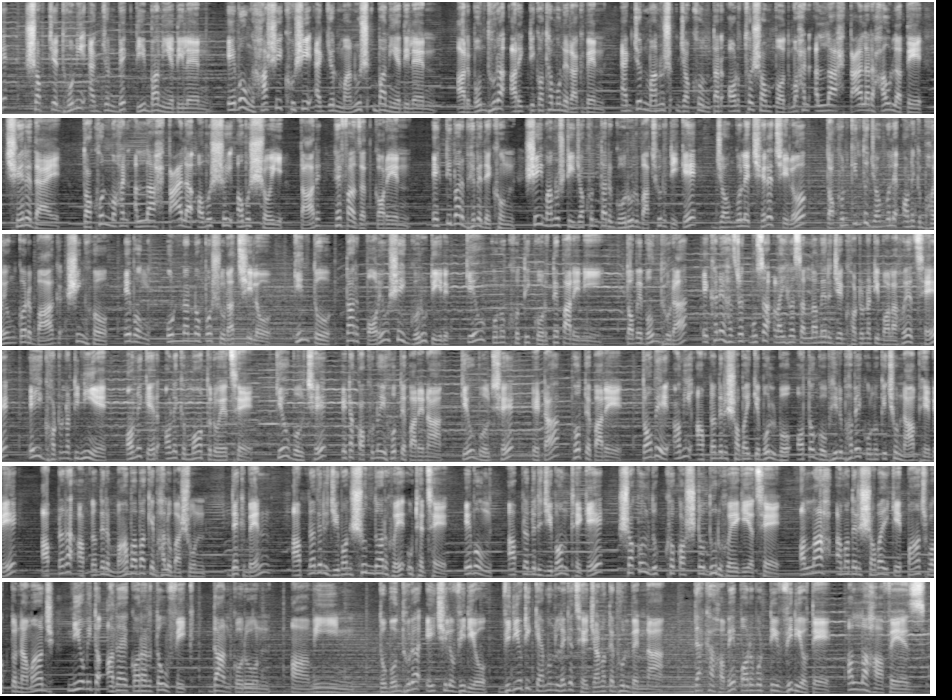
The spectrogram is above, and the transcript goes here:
সবচেয়ে ধনী একজন ব্যক্তি বানিয়ে দিলেন। এবং হাসি খুশি একজন মানুষ বানিয়ে দিলেন। আর বন্ধুরা আরেকটি কথা মনে রাখবেন, একজন মানুষ যখন তার অর্থ সম্পদ মহান আল্লাহ তায়ালার হাউলাতে ছেড়ে দেয়, তখন মহান আল্লাহ তায়ালা অবশ্যই অবশ্যই তার হেফাজত করেন। একটিবার ভেবে দেখুন, সেই মানুষটি যখন তার গরুর বাছুরটিকে জঙ্গলে ছেড়েছিল, তখন কিন্তু জঙ্গলে অনেক ভয়ঙ্কর বাঘ, সিংহ এবং অন্যান্য পশুরা ছিল। কিন্তু তারপরেও সেই গরুটির কেউ কোনো ক্ষতি করতে পারেনি। তবে বন্ধুরা, এখানে হজরত মুসা আলাইহাসাল্লামের যে ঘটনাটি বলা হয়েছে, এই ঘটনাটি নিয়ে অনেকের অনেক মত রয়েছে। কেউ বলছে, এটা কখনোই হতে পারে না। কেউ বলছে, এটা হতে পারে। তবে আমি আপনাদের সবাইকে বলব, অত গভীরভাবে কোনো কিছু না ভেবে আপনারা আপনাদের মা বাবাকে ভালোবাসুন। দেখবেন আপনাদের জীবন সুন্দর হয়ে উঠেছে এবং আপনাদের জীবন থেকে সকল দুঃখ, কষ্ট দূর হয়ে গিয়েছে। আল্লাহ আমাদের সবাইকে পাঁচ ওয়াক্ত নামাজ নিয়মিত আদায় করার তৌফিক দান করুন। আমিন। তো বন্ধুরা, এই ছিল ভিডিও। ভিডিওটি কেমন লেগেছে জানাতে ভুলবেন না। দেখা হবে পরবর্তী ভিডিওতে। আল্লাহ হাফেজ।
